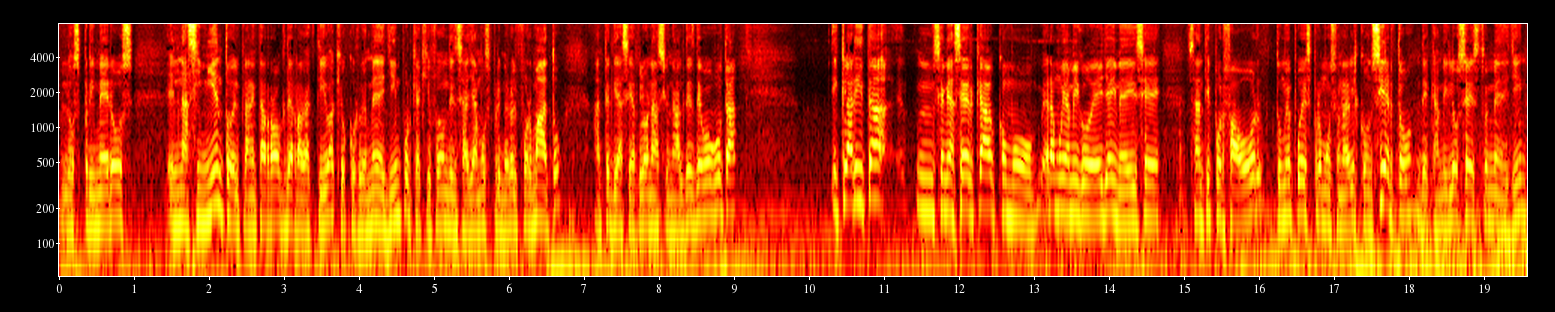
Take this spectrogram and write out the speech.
los primeros, el nacimiento del planeta rock de Radioactiva que ocurrió en Medellín, porque aquí fue donde ensayamos primero el formato, antes de hacerlo nacional desde Bogotá. Y Clarita mm, se me acerca como era muy amigo de ella y me dice, Santi, por favor, tú me puedes promocionar el concierto de Camilo VI en Medellín.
